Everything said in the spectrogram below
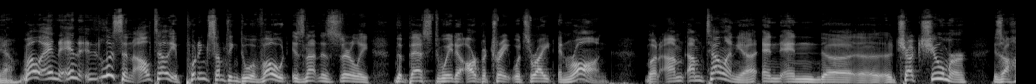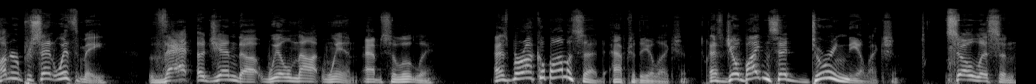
Yeah. Well, and, and listen, I'll tell you, putting something to a vote is not necessarily the best way to arbitrate what's right and wrong. But I'm I'm telling you, and and uh, Chuck Schumer is hundred percent with me. That agenda will not win. Absolutely, as Barack Obama said after the election, as Joe Biden said during the election. So listen,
